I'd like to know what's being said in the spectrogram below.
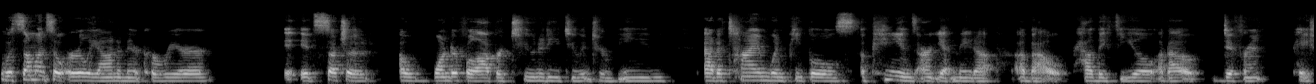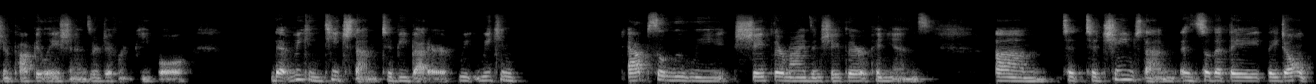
with someone so early on in their career it, it's such a a wonderful opportunity to intervene at a time when people's opinions aren't yet made up about how they feel about different patient populations or different people that we can teach them to be better we, we can absolutely shape their minds and shape their opinions um, to, to change them and so that they they don't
